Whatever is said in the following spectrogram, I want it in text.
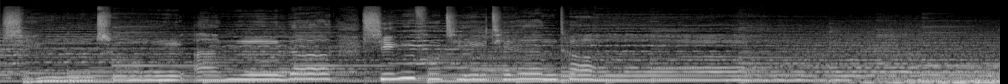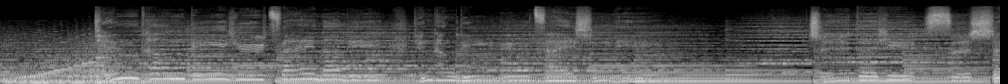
心中安乐幸福即天堂。天堂地狱在哪里？天堂地狱在心里，只得一丝善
